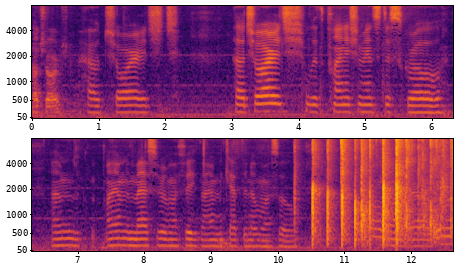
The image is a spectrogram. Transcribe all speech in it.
How charged? how charged, how charged with punishments to scroll. I'm, I am the master of my faith. I am the captain of my soul. Oh my God.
